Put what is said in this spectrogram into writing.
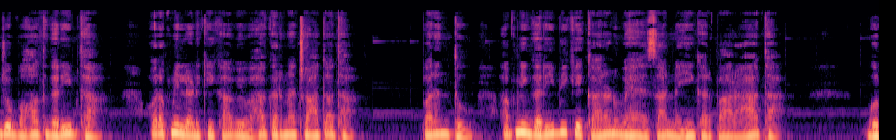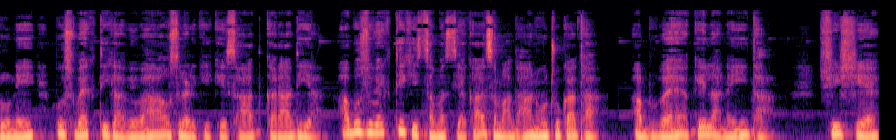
जो बहुत गरीब था और अपनी लड़की का विवाह करना चाहता था। परंतु अपनी गरीबी के कारण वह ऐसा नहीं कर पा रहा था। गुरु ने उस व्यक्ति का विवाह उस लड़की के साथ करा दिया। अब उस व्यक्ति की समस्या का समाधान हो चुका था। अब वह अकेला नहीं था। शिष्य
